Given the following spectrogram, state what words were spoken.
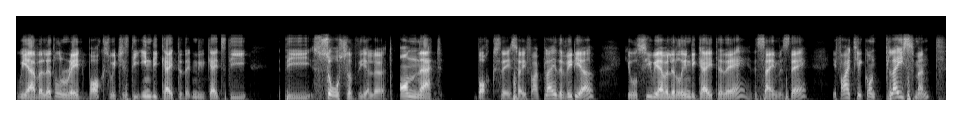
we have a little red box, which is the indicator that indicates the the source of the alert on that box there. So if I play the video, you will see we have a little indicator there, the same as there. If I click on placement,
